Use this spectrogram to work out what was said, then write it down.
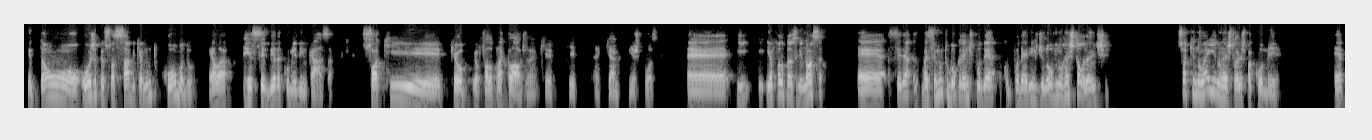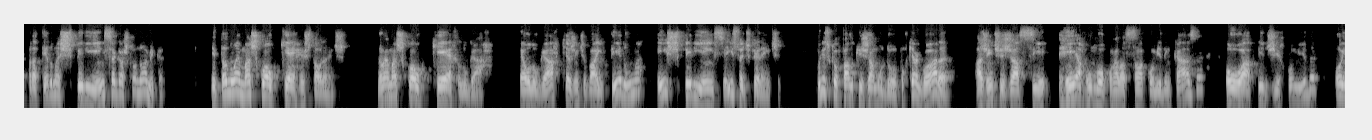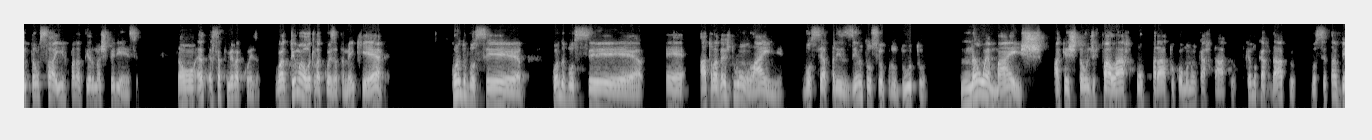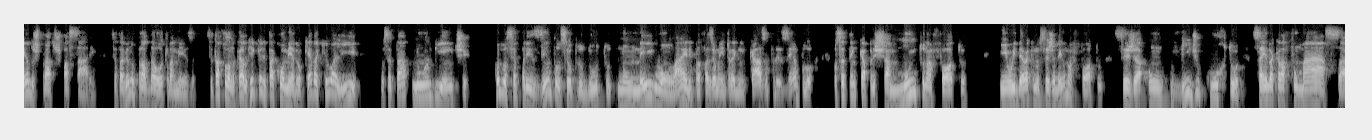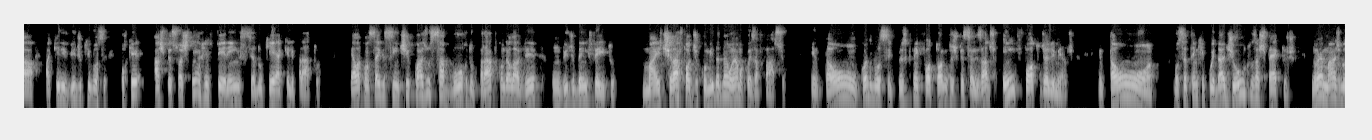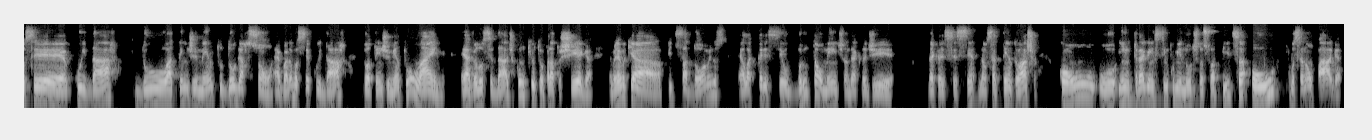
Então, hoje a pessoa sabe que é muito cômodo ela receber a comida em casa. Só que, que eu, eu falo para a Cláudia, né, que, que, que, é a minha esposa, é, e, e, eu falo para ela assim, nossa, é, seria, vai ser muito bom quando a gente puder, puder ir de novo num restaurante. Só que não é ir no restaurante para comer, é para ter uma experiência gastronômica. Então não é mais qualquer restaurante, não é mais qualquer lugar. É o lugar que a gente vai ter uma experiência. Isso é diferente. Por isso que eu falo que já mudou, porque agora a gente já se rearrumou com relação à comida em casa ou a pedir comida ou então sair para ter uma experiência. Então, é, essa é a primeira coisa. Agora, tem uma outra coisa também que é quando você, quando você é, através do online, você apresenta o seu produto, não é mais a questão de falar o prato como num cardápio. Porque no cardápio, você está vendo os pratos passarem. Você está vendo o prato da outra mesa. Você está falando, cara, o que, que ele está comendo? Eu quero aquilo ali. Você está num ambiente. Quando você apresenta o seu produto num meio online para fazer uma entrega em casa, por exemplo, você tem que caprichar muito na foto, e o ideal é que não seja nenhuma foto, seja um vídeo curto, saindo aquela fumaça, aquele vídeo que você. Porque as pessoas têm a referência do que é aquele prato. Ela consegue sentir quase o sabor do prato quando ela vê um vídeo bem feito. Mas tirar foto de comida não é uma coisa fácil. Então, quando você. Por isso que tem fotógrafos especializados em foto de alimentos. Então, você tem que cuidar de outros aspectos. Não é mais você cuidar do atendimento do garçom. É agora você cuidar do atendimento online. É a velocidade com que o teu prato chega. Eu me lembro que a Pizza Domino's, ela cresceu brutalmente na década de, década de 60, não, 70, eu acho, com o entrega em cinco minutos da sua pizza ou você não paga.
